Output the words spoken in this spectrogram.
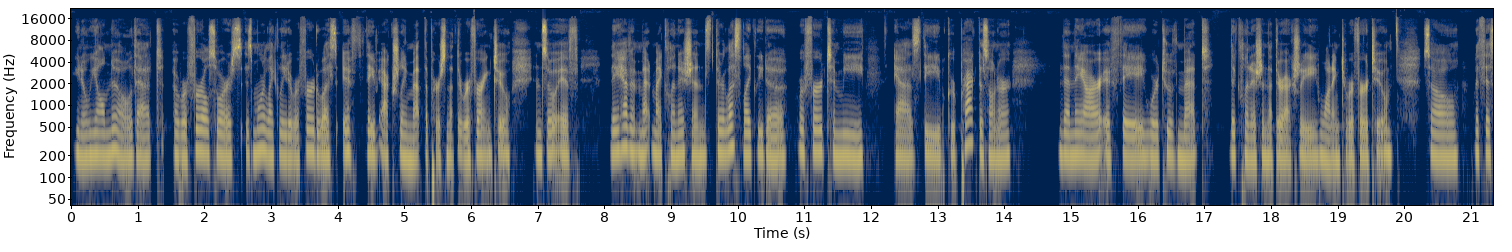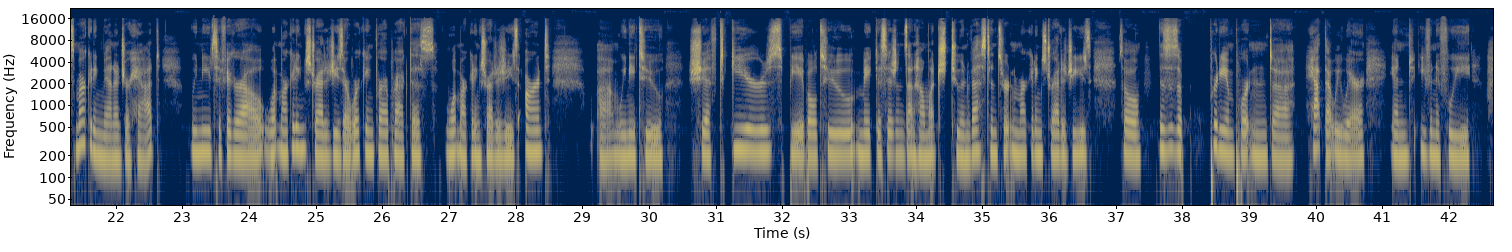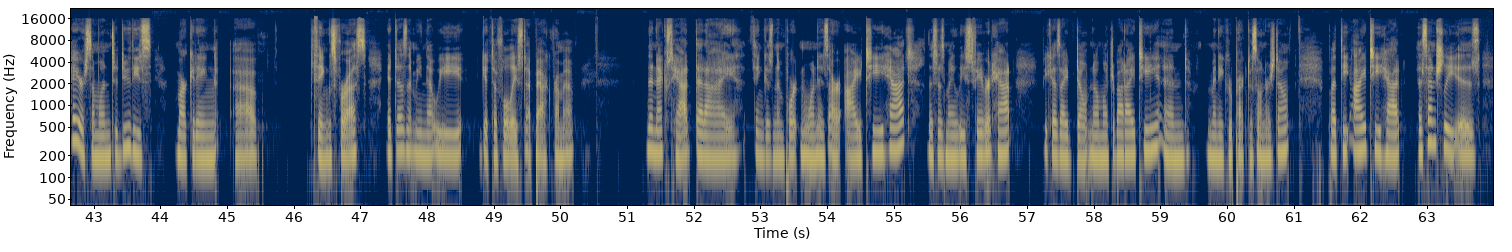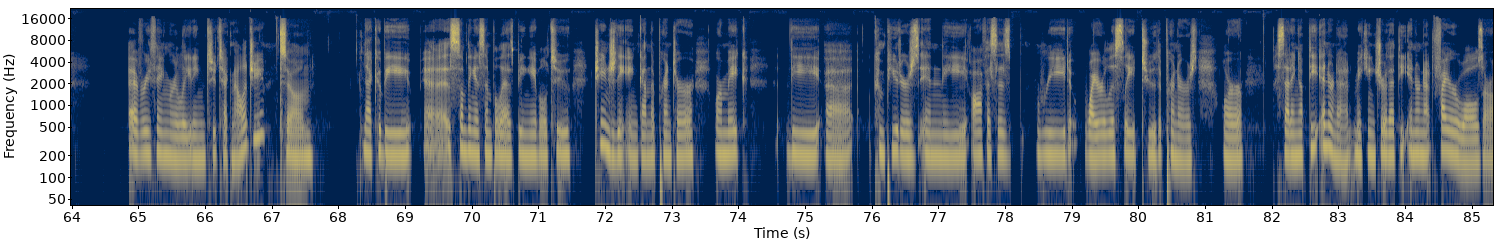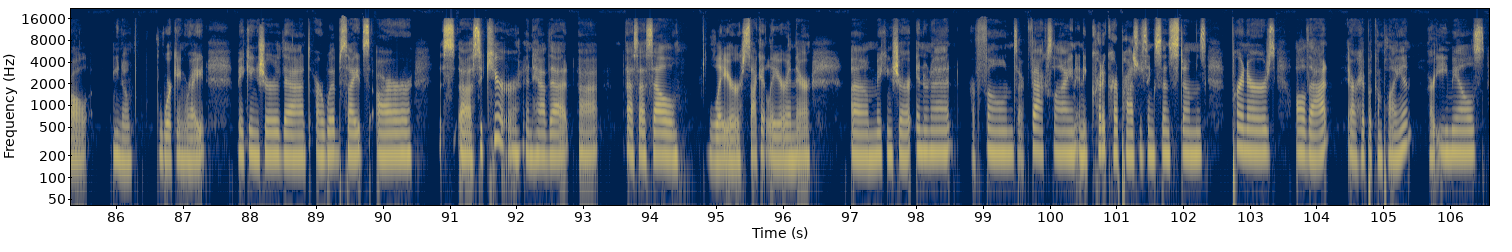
you know, we all know that a referral source is more likely to refer to us if they've actually met the person that they're referring to. And so if they haven't met my clinicians, they're less likely to refer to me as the group practice owner than they are if they were to have met the clinician that they're actually wanting to refer to. So, with this marketing manager hat, we need to figure out what marketing strategies are working for our practice, what marketing strategies aren't. Um, we need to shift gears, be able to make decisions on how much to invest in certain marketing strategies. So, this is a pretty important uh, hat that we wear. And even if we hire someone to do these marketing uh, things for us, it doesn't mean that we get to fully step back from it. The next hat that I think is an important one is our IT hat. This is my least favorite hat because I don't know much about IT and many group practice owners don't. But the IT hat essentially is everything relating to technology. So that could be uh, something as simple as being able to change the ink on the printer or make the uh, computers in the offices read wirelessly to the printers or setting up the internet, making sure that the internet firewalls are all, you know, working right, making sure that our websites are uh, secure and have that uh, SSL layer, socket layer in there, um, making sure our internet, our phones, our fax line, any credit card processing systems, printers, all that are HIPAA compliant, our emails.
